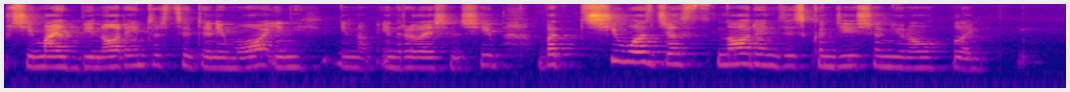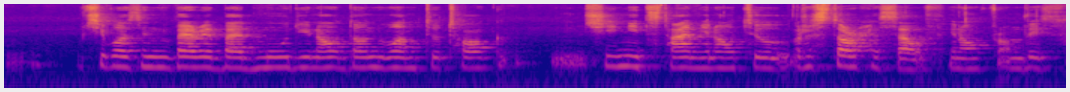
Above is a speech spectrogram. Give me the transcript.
She might be not interested anymore in you know in relationship but she was just not in this condition you know like she was in very bad mood you know don't want to talk. She needs time you know to restore herself you know from this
